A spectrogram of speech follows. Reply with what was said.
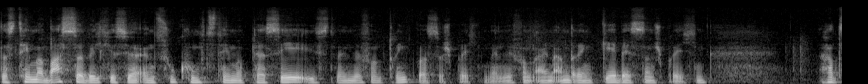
das Thema Wasser, welches ja ein Zukunftsthema per se ist, wenn wir von Trinkwasser sprechen, wenn wir von allen anderen Gewässern sprechen, hat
